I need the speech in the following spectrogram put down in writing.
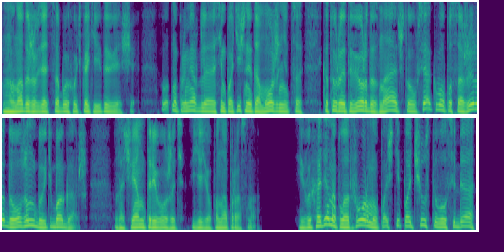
но надо же взять с собой хоть какие-то вещи. Вот, например, для симпатичной таможенницы, которая твердо знает, что у всякого пассажира должен быть багаж. Зачем тревожить ее понапрасну? И, выходя на платформу, почти почувствовал себя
